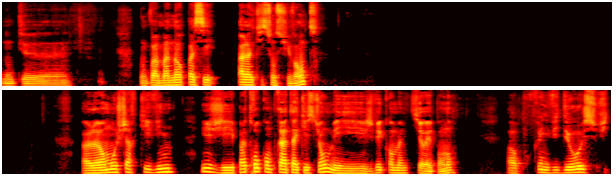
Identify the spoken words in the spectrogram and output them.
Donc, euh, on va maintenant passer à la question suivante. Alors, mon cher Kevin, j'ai pas trop compris à ta question, mais je vais quand même t'y répondre. Alors, pour créer une vidéo, il suffit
